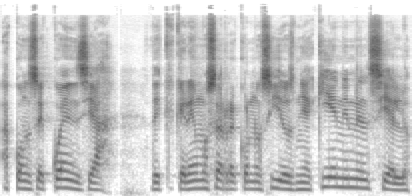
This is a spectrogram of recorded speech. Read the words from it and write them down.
a consecuencia de que queremos ser reconocidos ni aquí ni en el cielo,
